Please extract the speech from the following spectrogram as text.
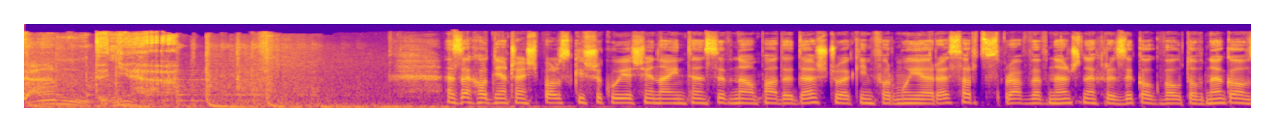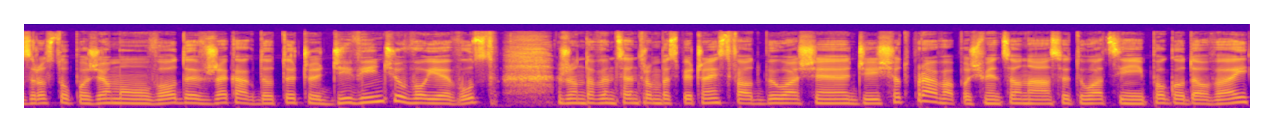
Stan dnia. Zachodnia część Polski szykuje się na intensywne opady deszczu. Jak informuje resort spraw wewnętrznych, ryzyko gwałtownego wzrostu poziomu wody w rzekach dotyczy dziewięciu województw. Rządowym Centrum Bezpieczeństwa odbyła się dziś odprawa poświęcona sytuacji pogodowej.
